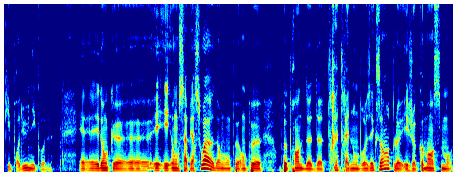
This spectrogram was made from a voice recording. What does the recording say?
qui produit une icône. Et, donc, euh, et, on s'aperçoit, on peut, on, peut, on peut prendre de, très très nombreux exemples, et je commence mon,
